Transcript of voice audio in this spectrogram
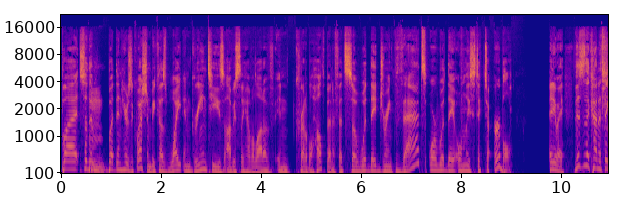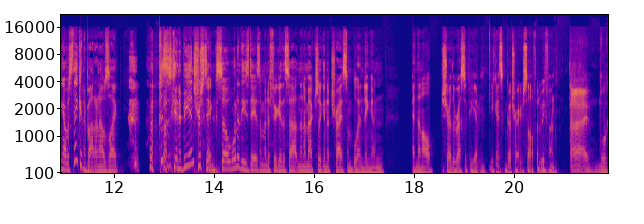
But so then, hmm. but then here's a question because white and green teas obviously have a lot of incredible health benefits. So would they drink that or would they only stick to herbal? Anyway, this is the kind of thing I was thinking about, and I was like, this is going to be interesting. So one of these days, I'm going to figure this out, and then I'm actually going to try some blending, and and then I'll share the recipe, and you guys can go try it yourself. It'll be fun. All right. We'll,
